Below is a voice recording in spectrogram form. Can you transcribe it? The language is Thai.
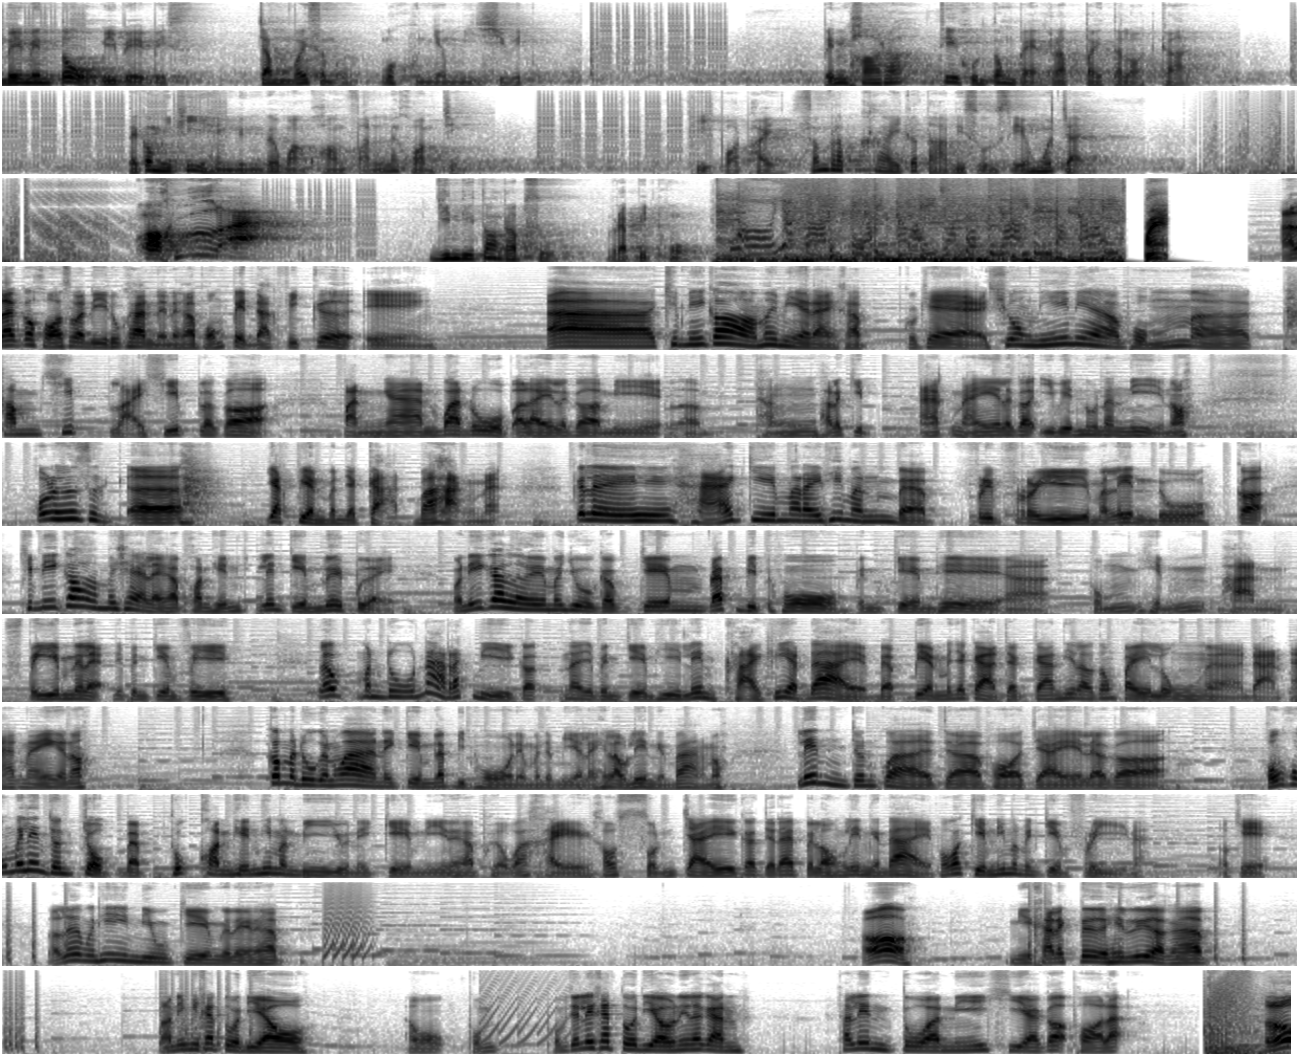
เมเมนโตวิเบบิสจำไว้เสมอว่าคุณยังมีชีวิต เป็นภาระที่คุณต้องแบกรับไปตลอดกาลแต่ก็มีที่แห่งหนึ่งระหว่างความฝันและความจริง ที่ปลอดภัยสำหรับใครก็ตามที่สูญเสียหัวใจอ้อ ยินดีต้อนรับสู่ Rabbit Hole เอาละก็ขอสวัสดีทุกท่านเลยนะครับ ผมเป็ดดักฟิกเกอร์เอง อ่า คลิปนี้ก็ไม่มีอะไรครับ ก็แค่ช่วงนี้เนี่ยผมทำคลิปหลายคลิป แล้วก็ปั่นงานวาดรูปอะไรแล้วก็มีทั้งภารกิจอาร์คไนท์แล้วก็อีเวนต์นู่นนั่นนี่เนาะผมรู้สึกออยากเปลี่ยนบรรยากาศบ้างนะ ก็เลยหาเกมอะไรที่มันแบบฟรีๆมาเล่นดู ก็คลิปนี้ก็ไม่ใช่อะไรครับ คอนเทนต์เล่นเกมเรื่อยเปื่อย วันนี้ก็เลยมาอยู่กับเกม Rabbit Hole เป็นเกมที่อ่าผมเห็นผ่าน Steam นี่แหละ ที่เป็นเกมฟรี แล้วมันดูน่ารักดีก็น่าจะเป็นเกมที่เล่นคลายเครียดได้ แบบเปลี่ยนบรรยากาศจากการที่เราต้องไปลงอ่าด่านอาร์คไนท์กันเนาะ ก็มาดูกันว่าในเกม Rabbit Hole เนี่ยมันจะมีอะไรให้เราเล่นกันบ้างเนาะเล่นจนกว่าจะพอใจแล้วก็ ผมคงไม่เล่นจนจบแบบทุกคอนเทนต์ที่มันมีอยู่ในเกมนี้นะครับ เผื่อว่าใครเขาสนใจก็จะได้ไปลองเล่นกันได้ เพราะว่าเกมนี้มันเป็นเกมฟรีนะโอเค เราเริ่มกันที่ New Game กันเลยนะครับอ๋อมีคาแรคเตอร์ให้เลือกนะครับ ตอนนี้มีแค่ตัวเดียว เอาผมผมจะเล่นแค่ตัวเดียวนี่แล้วกัน ถ้าเล่นตัวนี้เคลียร์ก็พอละโอ้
